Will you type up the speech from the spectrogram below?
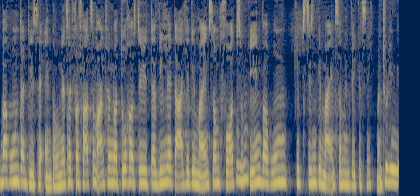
Warum dann diese Änderung? Jetzt hat Frau Schwarz am Anfang war durchaus die, der Wille da, hier gemeinsam vorzugehen. Mhm. Warum gibt es diesen gemeinsamen Weg jetzt nicht mehr? Entschuldigung,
